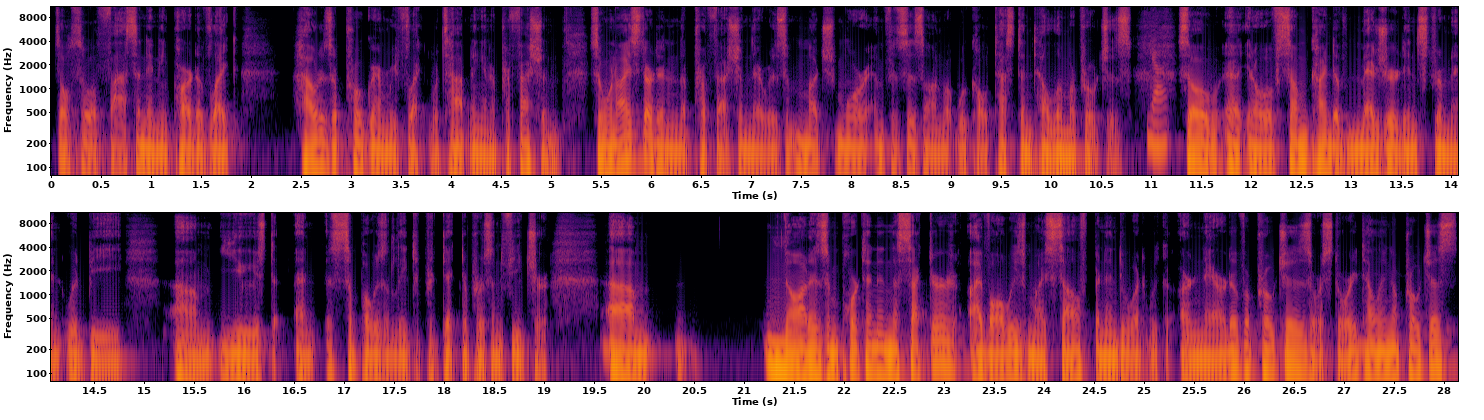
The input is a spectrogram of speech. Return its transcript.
it's also a fascinating part of like how does a program reflect what's happening in a profession? So when I started in the profession, there was much more emphasis on what we'll call test and tell them approaches. yeah. So uh, you know, if some kind of measured instrument would be um, used and supposedly to predict a person's future. Um, not as important in the sector. I've always myself been into what we, are narrative approaches or storytelling approaches.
